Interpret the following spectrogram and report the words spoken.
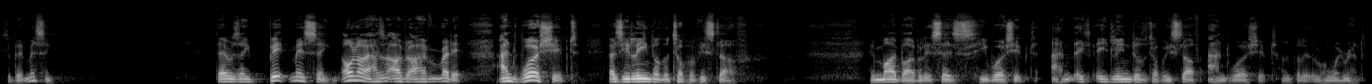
It's a bit missing. There is a bit missing. Oh, no, it hasn't, I haven't read it. And worshipped as he leaned on the top of his staff. In my Bible, it says he worshipped and he leaned on the top of his staff and worshipped. I got it the wrong way around.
